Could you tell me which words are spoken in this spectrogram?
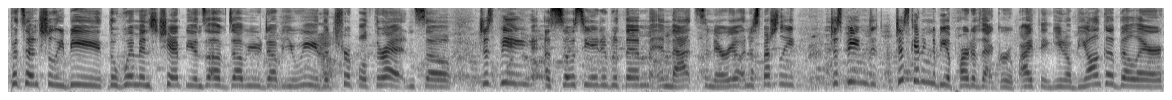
potentially be the women's champions of WWE, the triple threat. And so just being associated with them in that scenario, and especially just being, just getting to be a part of that group, I think, you know, Bianca Belair,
